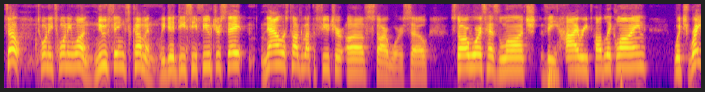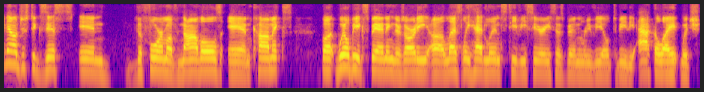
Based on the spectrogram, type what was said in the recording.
So, 2021, new things coming. We did DC Future State. Now let's talk about the future of Star Wars. So, Star Wars has launched the High Republic line, which right now just exists in the form of novels and comics, but will be expanding. There's already uh, Leslie Headland's TV series has been revealed to be The Acolyte, which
